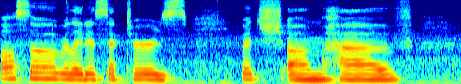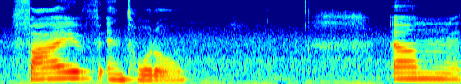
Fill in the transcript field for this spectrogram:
also related sectors which um, have five in total. Um,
